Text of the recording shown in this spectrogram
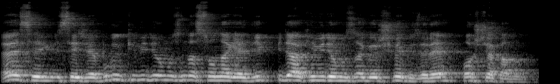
Evet sevgili seyirciler bugünkü videomuzun da sonuna geldik. Bir dahaki videomuzda görüşmek üzere. Hoşçakalın.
